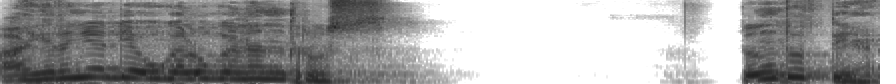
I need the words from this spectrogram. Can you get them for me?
Akhirnya dia ugal-ugalan terus. Tuntut dia,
